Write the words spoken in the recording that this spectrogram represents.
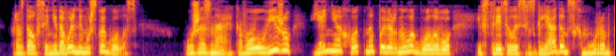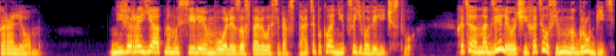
— раздался недовольный мужской голос. Уже зная, кого увижу, я неохотно повернула голову и встретилась взглядом с хмурым королем. Невероятным усилием воли заставила себя встать и поклониться его величеству. Хотя на деле очень хотелось ему нагрубить.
